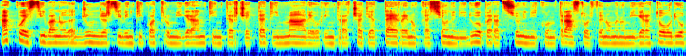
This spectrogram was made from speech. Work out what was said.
A questi vanno ad aggiungersi 24 migranti intercettati in mare o rintracciati a terra in occasione di due operazioni di contrasto al fenomeno migratorio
